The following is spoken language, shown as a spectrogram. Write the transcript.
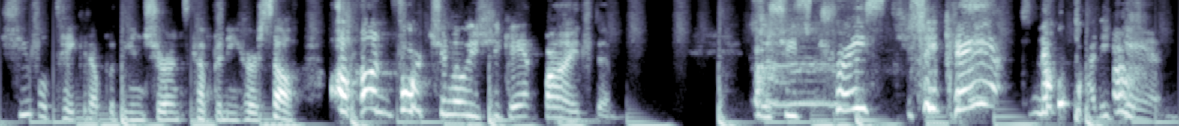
she will take it up with the insurance company herself. Unfortunately, she can't find them. So she's traced, she can't. Nobody can.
